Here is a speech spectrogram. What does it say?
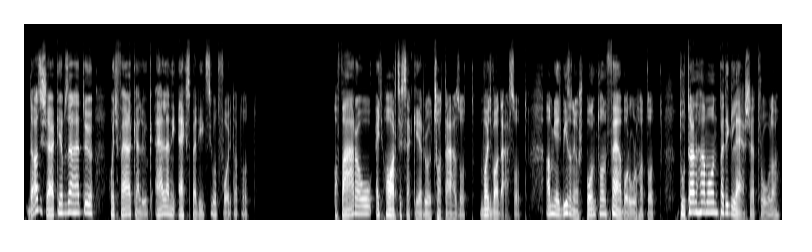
de az is elképzelhető, hogy felkelők elleni expedíciót folytatott. A fáraó egy harci szekérről csatázott, vagy vadászott, ami egy bizonyos ponton felborulhatott, Tutankhamon pedig leesett róla.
